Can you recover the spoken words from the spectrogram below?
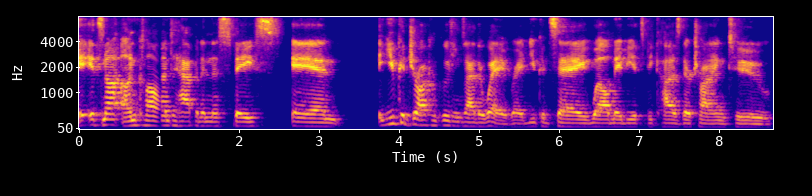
it's not uncommon to happen in this space. And you could draw conclusions either way, right? You could say, well, maybe it's because they're trying to,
